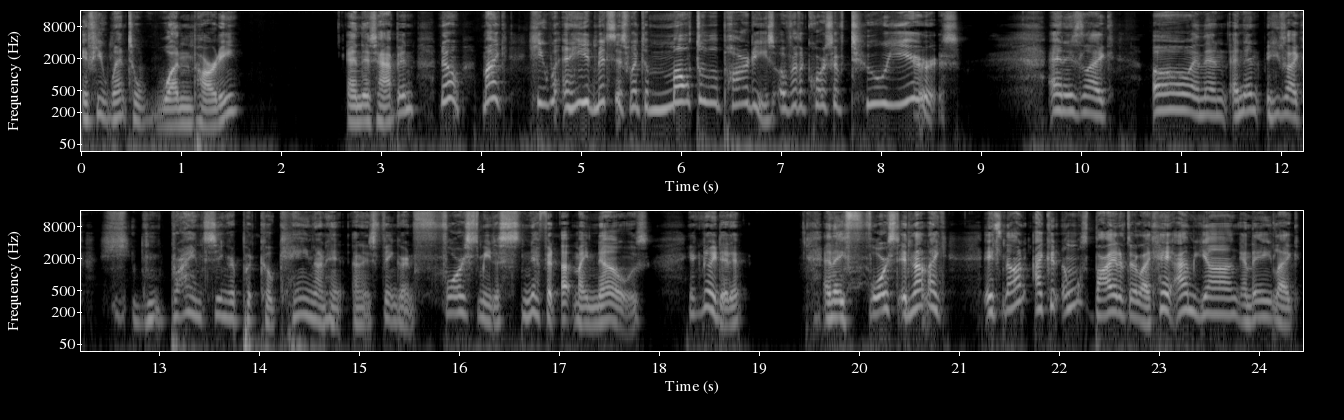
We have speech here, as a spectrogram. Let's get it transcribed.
if he went to one party, and this happened. No, Mike, he went and he admits this went to multiple parties over the course of two years, and he's like, "Oh," and then and then he's like, he, "Bryan Singer put cocaine on his on his finger and forced me to sniff it up my nose." You're like, no, he didn't. And they forced. It's not like it's not. I could almost buy it if they're like, "Hey, I'm young," and they like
